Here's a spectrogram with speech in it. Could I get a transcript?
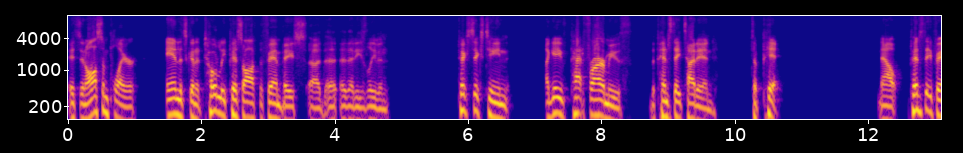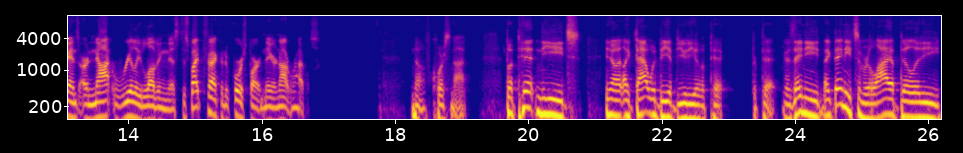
It's an awesome player, and it's going to totally piss off the fan base uh, th- uh, that he's leaving. Pick 16, I gave Pat Freiermuth, the Penn State tight end, to Pitt. Now, Penn State fans are not really loving this, despite the fact that, of course, Barton, they are not rivals. No, of course not. But Pitt needs, you know, like that would be a beauty of a pick for Pitt because they need, like, they need some reliability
